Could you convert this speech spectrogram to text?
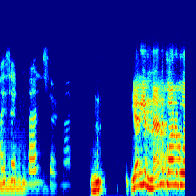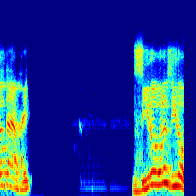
I said none, sir, none. यार, ये नन कौन बोलता है भाई? ज़ीरो बोलो ज़ीरो.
